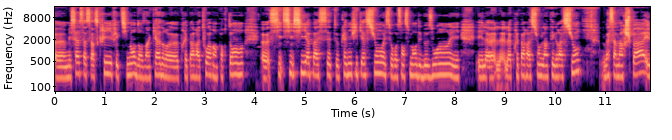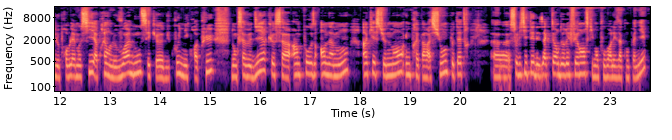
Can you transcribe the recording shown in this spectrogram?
Euh, mais ça, ça s'inscrit effectivement dans un cadre préparatoire important. S'il si, s'il n'y a pas cette planification et ce recensement des besoins et, et la, la, la, préparation de l'intégration, bah ça marche pas. Et le problème aussi, après on le voit, nous, c'est que du coup, ils n'y croient plus. Donc ça veut dire que ça impose en amont un questionnement, une préparation, peut-être euh, solliciter des acteurs de référence qui vont pouvoir les accompagner,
